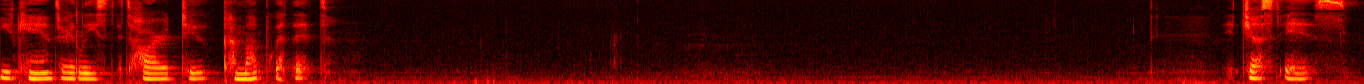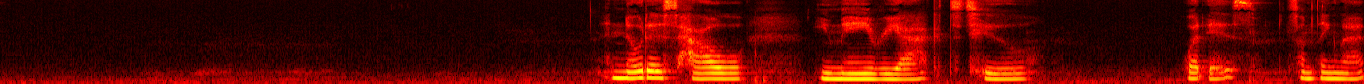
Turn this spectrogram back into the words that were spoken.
You can't, or at least it's hard to come up with it. It just is. And notice how you may react to what is something that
